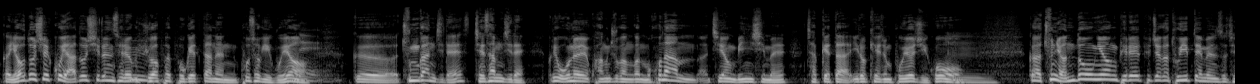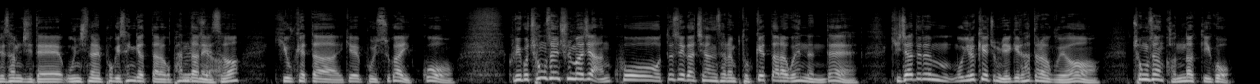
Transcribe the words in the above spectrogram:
그러니까 여도 싫고 야도 싫은 세력을 규합해 보겠다는 포석이고요. 음. 네. 그 중간지대, 제3지대 그리고 오늘 광주 간 건 뭐 호남 지역 민심을 잡겠다 이렇게 좀 보여지고 음. 그러니까 준연동형 비례표제가 도입되면서 제3지대에 운신할 폭이 생겼다라고 판단해서 그렇죠. 기욱했다 이렇게 볼 수가 있고 그리고 총선에 출마하지 않고 뜻을 같이 하는 사람 돕겠다라고 했는데 기자들은 뭐 이렇게 좀 얘기를 하더라고요. 총선 건너뛰고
